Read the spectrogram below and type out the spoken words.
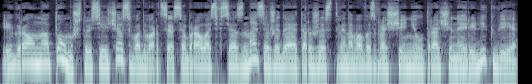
Играл на том, что сейчас во дворце собралась вся знать, ожидая торжественного возвращения утраченной реликвии.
